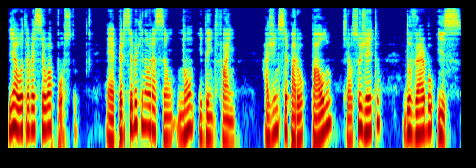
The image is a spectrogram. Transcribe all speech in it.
e a outra vai ser o aposto. É, perceba que na oração non-identifying a gente separou Paulo, que é o sujeito, do verbo is.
